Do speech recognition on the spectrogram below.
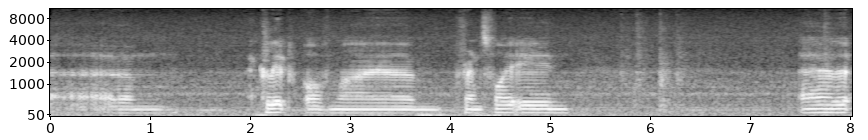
Um, clip of my um, friends fighting, and,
